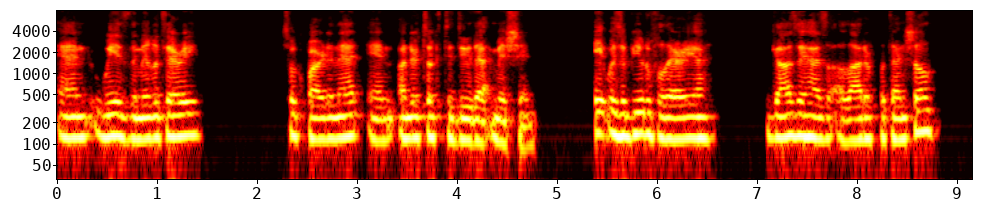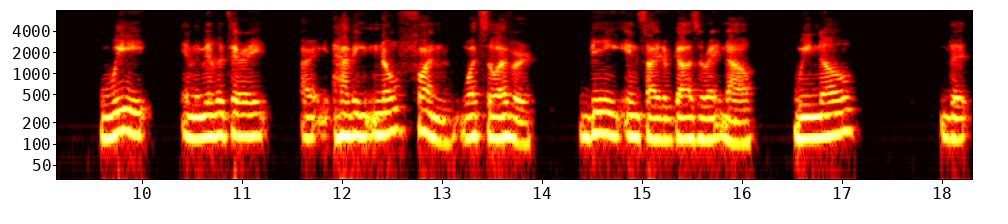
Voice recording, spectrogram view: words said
and we as the military took part in that and undertook to do that mission. It was a beautiful area. Gaza has a lot of potential. We in the military are having no fun whatsoever being inside of Gaza right now. We know that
